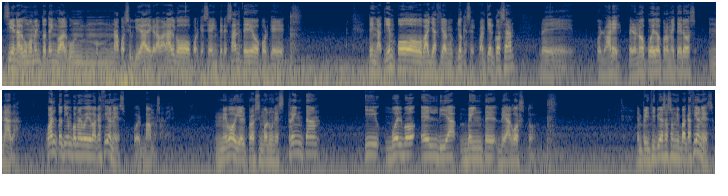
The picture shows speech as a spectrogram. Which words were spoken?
si en algún momento tengo alguna posibilidad de grabar algo porque sea interesante o porque tenga tiempo o vaya hacia algún... yo qué sé, cualquier cosa, eh, pues lo haré, pero no puedo prometeros nada. ¿Cuánto tiempo me voy de vacaciones? Pues vamos a ver. Me voy el próximo lunes 30 y vuelvo el día 20 de agosto. En principio esas son mis vacaciones.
